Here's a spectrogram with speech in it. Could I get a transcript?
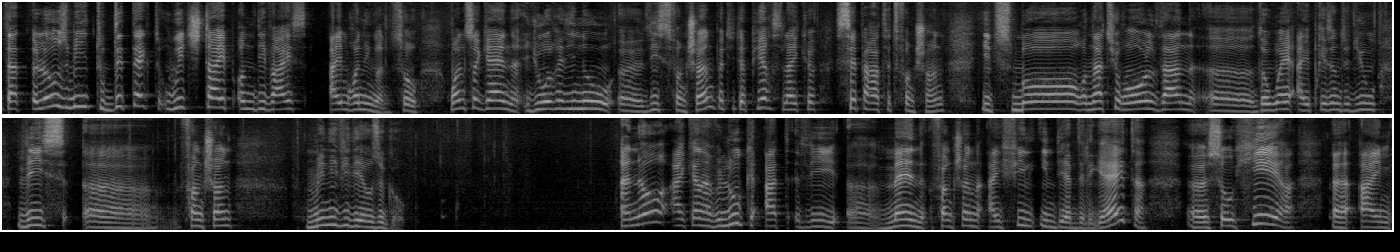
that allows me to detect which type on device I'm running on. So once again, you already know uh, this function, but it appears like a separated function. It's more natural than the way I presented you this function many videos ago. And now I can have a look at the uh, main function I fill in the app delegate. Uh, so here uh, I'm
